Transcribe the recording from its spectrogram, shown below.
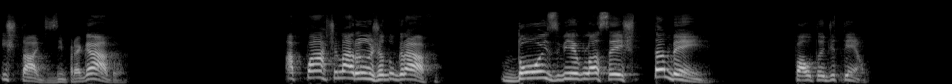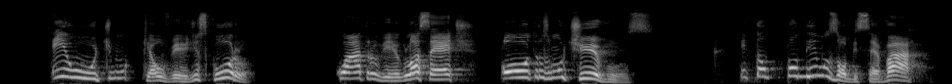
está desempregado. A parte laranja do gráfico, 2,6 também, falta de tempo. E o último, que é o verde escuro, 4,7, outros motivos. Então podemos observar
